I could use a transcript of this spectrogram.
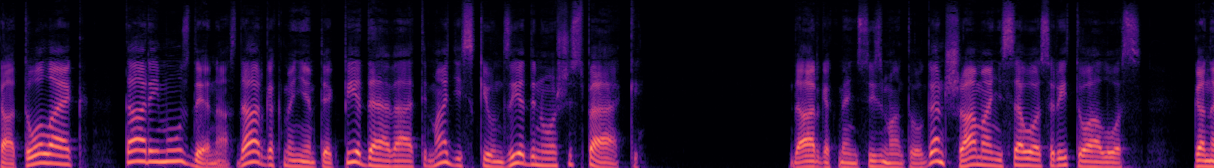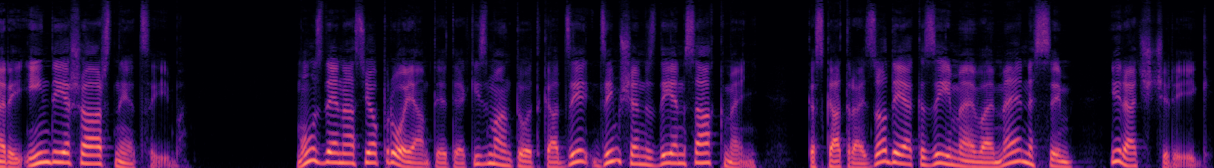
Kā tolaik, tā arī mūsdienās dārgakmeņiem tiek piedēvēti maģiski un dziedinoši spēki. Dārgakmeņus izmanto gan šāmaņi savos rituālos, gan arī indiešu ārstniecība. Mūsdienās joprojām tie tiek izmantoti kā dzi dzimšanas dienas akmeņi, kas katrai zodiaka zīmē vai mēnesim ir atšķirīgi.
